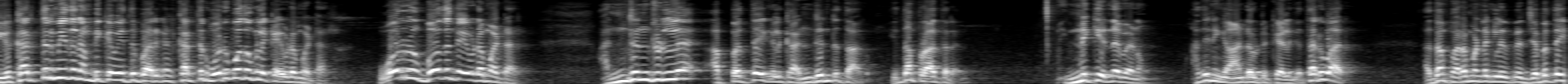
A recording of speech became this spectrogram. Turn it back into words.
நீங்கள் கர்த்தர் மீது நம்பிக்கை வைத்து பாருங்கள். கர்த்தர் ஒருபோதும் உங்களை கைவிட மாட்டார். ஒரு போதும் கைவிட மாட்டார். அன்றென்றுள்ள அப்பத்தை எங்களுக்கு அன்றென்று தாரும். இதுதான் பிரார்த்தனை. இன்னைக்கு என்ன வேணும்? அதை நீங்கள் ஆண்டவர்கிட்ட கேளுங்க. தருவார். அதுதான் பரமண்டலங்களில் இருக்கிற ஜெபத்தை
